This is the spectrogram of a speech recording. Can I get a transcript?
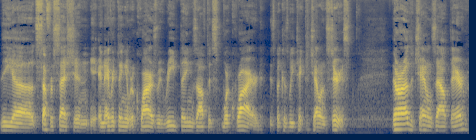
the uh, suffer session and everything it requires. We read things off that's required is because we take the challenge serious. There are other channels out there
